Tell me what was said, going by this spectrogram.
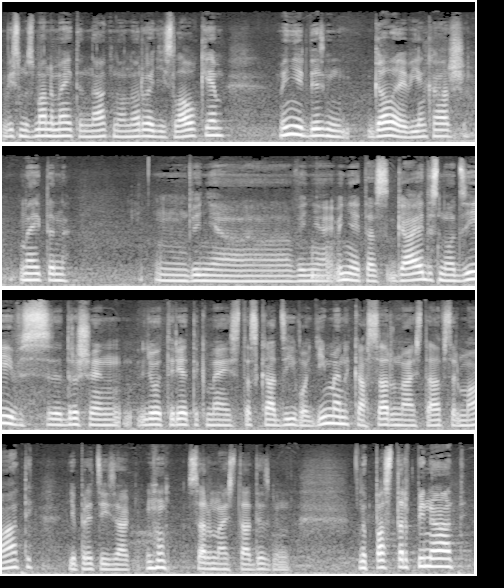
vismaz mana meitene nāk no Norvēģijas laukiem, viņa ir diezgan galēji vienkārša meitene. Mm, viņa, viņa, viņai tās gaidas no dzīves eh, droši vien ļoti ir ietekmējis tas, kā dzīvo ģimene, kā sarunājas tēvs ar māti. Ja precīzāk, nu, sarunājas tā diezgan nu, pastarpināti.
